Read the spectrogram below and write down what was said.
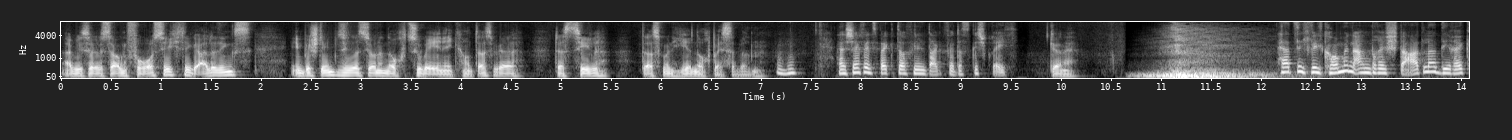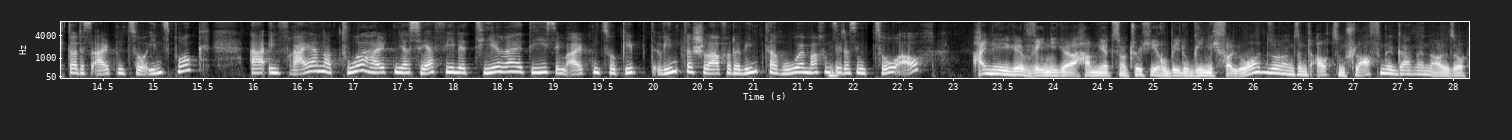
äh, wie soll ich sagen, vorsichtig. Allerdings in bestimmten Situationen noch zu wenig. Und das wäre das Ziel, dass man hier noch besser werden. Mhm. Herr Chefinspektor, vielen Dank für das Gespräch. Gerne. Herzlich willkommen, André Stadler, Direktor des Alpenzoo Innsbruck. Äh, in freier Natur halten ja sehr viele Tiere, die es im Alpenzoo gibt, Winterschlaf oder Winterruhe. Machen Sie das im Zoo auch? Einige wenige haben jetzt natürlich ihre Biologie nicht verloren, sondern sind auch zum Schlafen gegangen. Also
